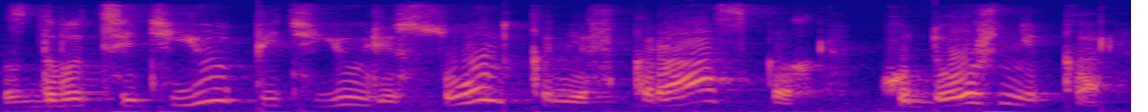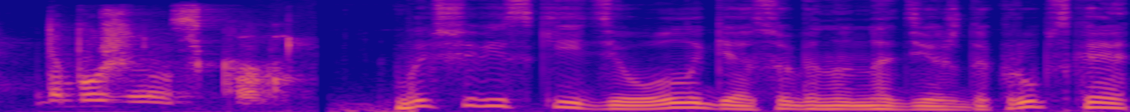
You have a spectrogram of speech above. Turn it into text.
с 25 рисунками в красках художника Добужинского. Большевистские идеологи, особенно Надежда Крупская,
